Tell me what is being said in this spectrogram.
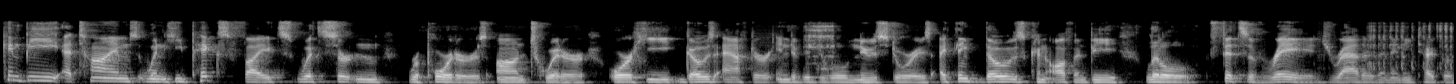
can be at times when he picks fights with certain reporters on Twitter or he goes after individual news stories. I think those can often be little fits of rage rather than any type of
